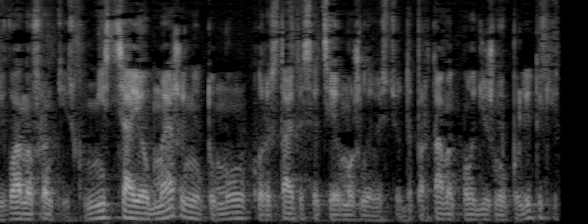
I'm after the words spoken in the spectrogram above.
Івано-Франківську. Місця є обмежені, тому користайтеся цією можливістю. Департамент молодіжної політики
